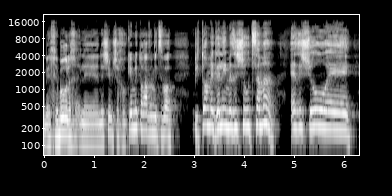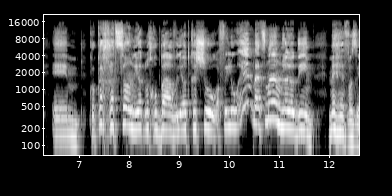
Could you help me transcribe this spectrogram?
בחיבור לאנשים שחוקים מתורה ומצוות, פתאום מגלים איזשהו צמא, איזשהו אה, אה, כל כך רצון להיות מחובר ולהיות קשור, אפילו הם בעצמם לא יודעים מאיפה זה.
